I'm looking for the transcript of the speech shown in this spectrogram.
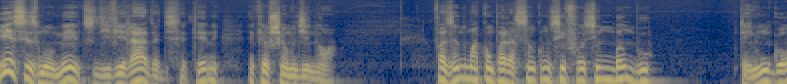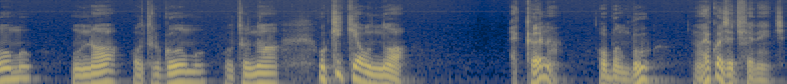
Esses momentos de virada de setembro é que eu chamo de nó. Fazendo uma comparação como se fosse um bambu. Tem um gomo, um nó, outro gomo, outro nó. O que, que é o nó? É cana ou bambu? Não é coisa diferente.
